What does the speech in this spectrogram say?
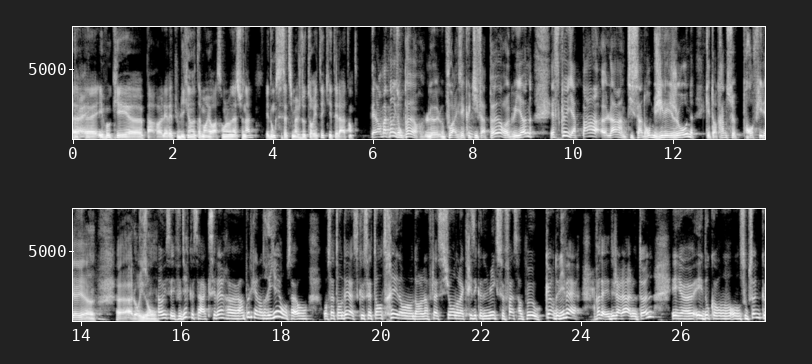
euh, évoqué euh, par les Républicains notamment et au Rassemblement national. Et donc c'est cette image d'autorité qui était là atteinte. Et alors maintenant, ils ont peur. Le, le pouvoir exécutif a peur, euh, Guyonne. Est-ce qu'il n'y a pas euh, là un petit syndrome gilet jaune qui est en train de se profiler euh, euh, à l'horizon? Ah oui, ça, il faut dire que ça accélère un peu le calendrier. On, s'a- on, on s'attendait à ce que cette entrée dans, dans l'inflation, dans la crise économique se fasse un peu au cœur de l'hiver. En fait, elle est déjà là à l'automne. Et, euh, et donc, on, on soupçonne que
